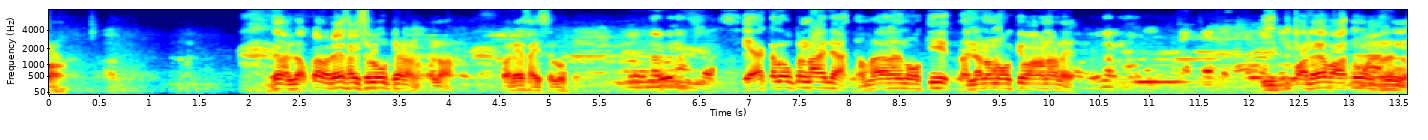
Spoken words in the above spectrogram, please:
വേണോ. ഇത് നല്ല ഒക്കെ ഒരേ സൈസുള്ള കുട്ടികളാണ് കണ്ടോ? ഒരേ സൈസുള്ള കുട്ടികൾ ഏക്ക നോക്കുണ്ടാവില്ല നമ്മളങ്ങനെ നോക്കി നല്ലോണം നോക്കി വാങ്ങണാണ് ഇത് പല ഭാഗത്തുനിന്ന് കൊണ്ടുവരുന്നു.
